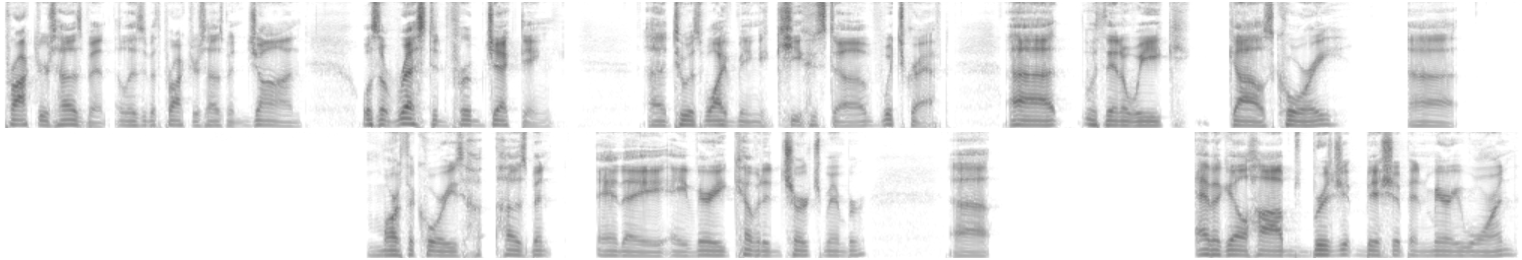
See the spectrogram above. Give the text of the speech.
Proctor's husband, Elizabeth Proctor's husband, John, was arrested for objecting uh, to his wife being accused of witchcraft. Uh, within a week, Giles Corey, uh, Martha Corey's hu- husband, and a, a very coveted church member, uh, Abigail Hobbs, Bridget Bishop, and Mary Warren,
